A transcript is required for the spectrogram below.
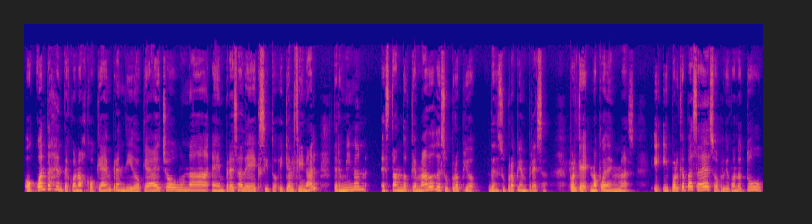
¿O cuánta gente conozco que ha emprendido, que ha hecho una empresa de éxito y que al final terminan estando quemados de su, propio, de su propia empresa porque no pueden más? ¿Y, por qué pasa eso? Porque cuando tú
